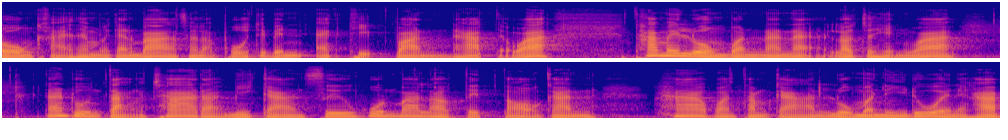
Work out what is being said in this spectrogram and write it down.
ลงขายทำเหมือนกันบ้างสำหรับพวกที่เป็น Active Fund นะครับ แต่ว่าถ้าไม่รวมวันนั้นอะเราจะเห็นว่า นักทุนต่างชาติมีการซื้อหุ้นบ้านเราติดต่อกัน 5 วันทำการรวมวันนี้ด้วยนะครับ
